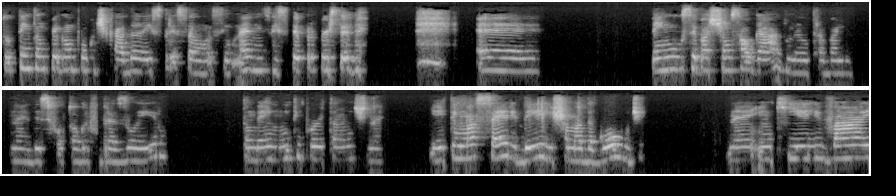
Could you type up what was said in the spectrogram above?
Tô tentando pegar um pouco de cada expressão, assim, né? Não sei se deu para perceber. É... Tem o Sebastião Salgado, né? O trabalho né, desse fotógrafo brasileiro. Também muito importante, né? E aí tem uma série dele chamada Gold, né, em que ele vai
